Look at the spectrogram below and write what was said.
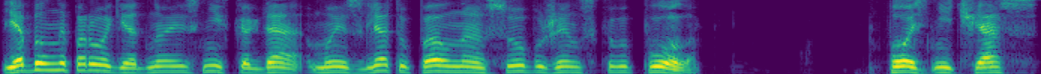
Я был на пороге одной из них, когда мой взгляд упал на особу женского пола. Поздний час,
